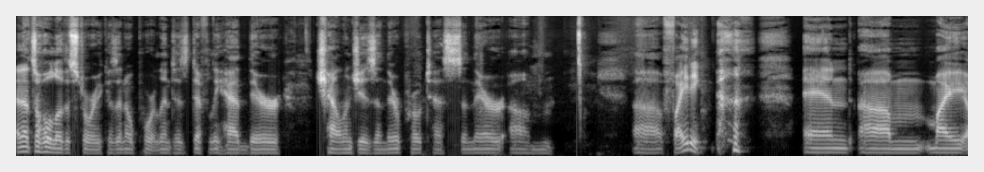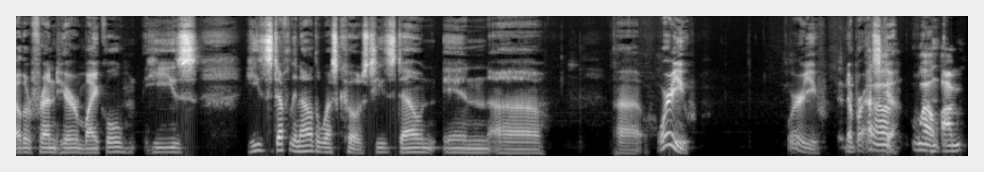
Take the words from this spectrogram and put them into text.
and that's a whole other story because I know Portland has definitely had their challenges and their protests and their um, uh, fighting. and um, my other friend here, Michael, he's he's definitely not on the West Coast. He's down in uh, uh, where are you? Where are you? Nebraska. Uh, well, I'm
